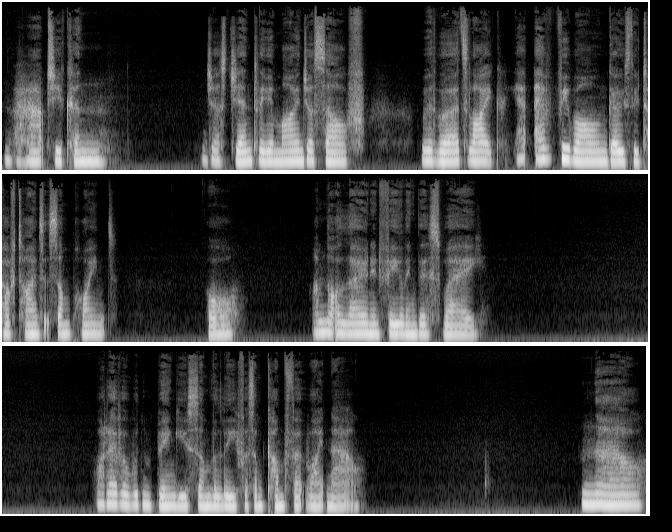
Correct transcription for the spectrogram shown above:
And perhaps you can just gently remind yourself with words like, yeah, everyone goes through tough times at some point. Or, I'm not alone in feeling this way. Whatever wouldn't bring you some relief or some comfort right now. Now,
